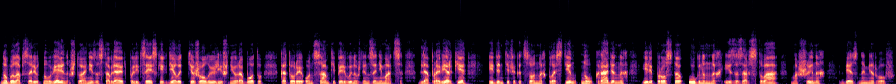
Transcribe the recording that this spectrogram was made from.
но был абсолютно уверен, что они заставляют полицейских делать тяжелую лишнюю работу, которой он сам теперь вынужден заниматься, для проверки идентификационных пластин на украденных или просто угнанных из озорства машинах без номеров.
